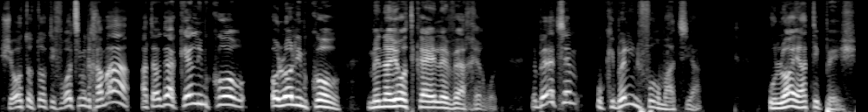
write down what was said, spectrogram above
שאו-טו-טו תפרוץ מלחמה, אתה יודע כן למכור או לא למכור מניות כאלה ואחרות. ובעצם הוא קיבל אינפורמציה, הוא לא היה טיפש,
